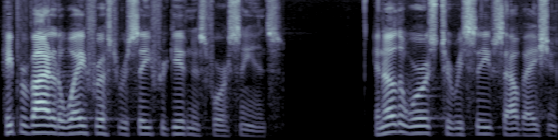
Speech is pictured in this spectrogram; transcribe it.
He provided a way for us to receive forgiveness for our sins. In other words, to receive salvation.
